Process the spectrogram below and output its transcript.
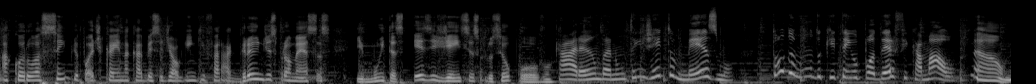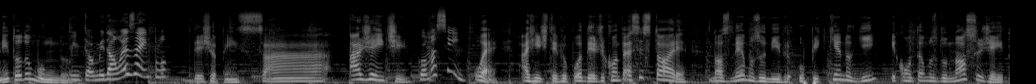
a coroa sempre pode cair na cabeça de alguém que fará grandes promessas e muitas exigências pro seu povo. Caramba, não tem jeito mesmo. Todo mundo que tem o poder fica mal? Não, nem todo mundo. Então me dá um exemplo. Deixa eu pensar. A gente. Como assim? Ué, a gente teve o poder de contar essa história. Nós lemos o livro O Pequeno Gui e contamos do nosso jeito,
